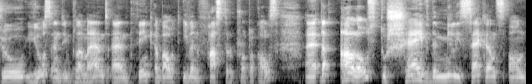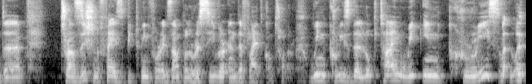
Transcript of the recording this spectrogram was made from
to use and implement and think about even faster protocols uh, that allows to shave the milliseconds on the transition phase between, for example, receiver and the flight controller. We increase the loop time, we increase, well,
